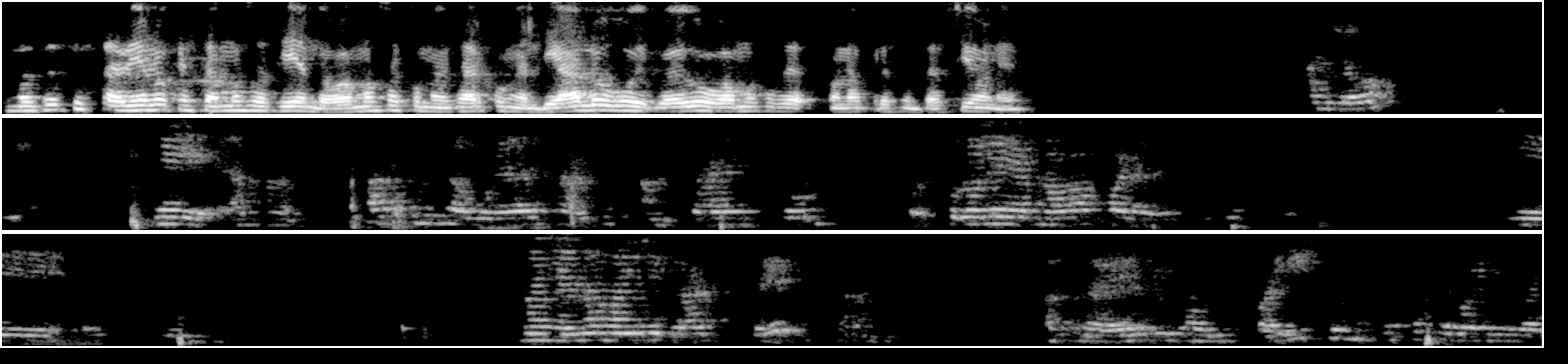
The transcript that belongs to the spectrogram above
No sé si está bien lo que estamos haciendo. Vamos a comenzar con el diálogo y luego vamos a hacer con las presentaciones. ¿Aló? Uh, voy a dejar descansar solo le llamaba para decir que este, mañana va a llegar usted a traer los palitos, entonces se va a llevar.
